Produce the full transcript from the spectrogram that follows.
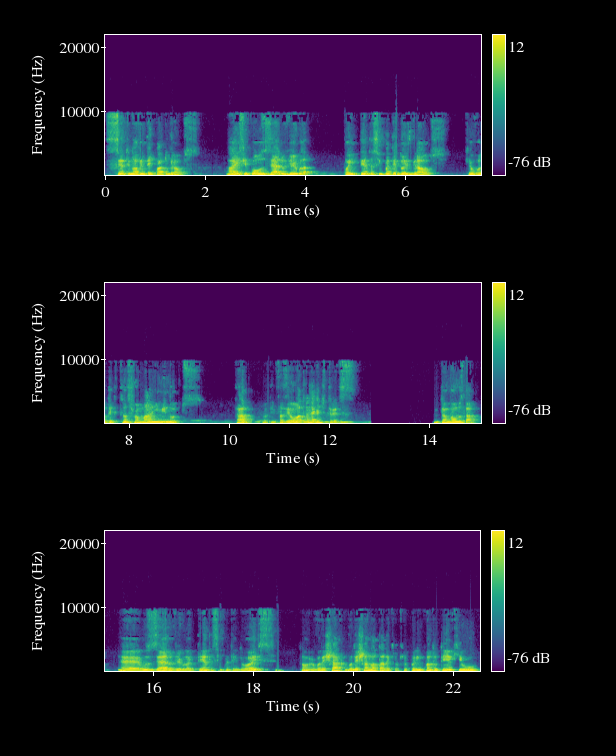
194 graus. Aí ficou 0,8052 graus, que eu vou ter que transformar em minutos. Tá? Vou ter que fazer outra regra de 3. Então, vamos lá. É, o 0,8052. Então, eu vou deixar, vou deixar anotado aqui, ok? Por enquanto, eu tenho aqui o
